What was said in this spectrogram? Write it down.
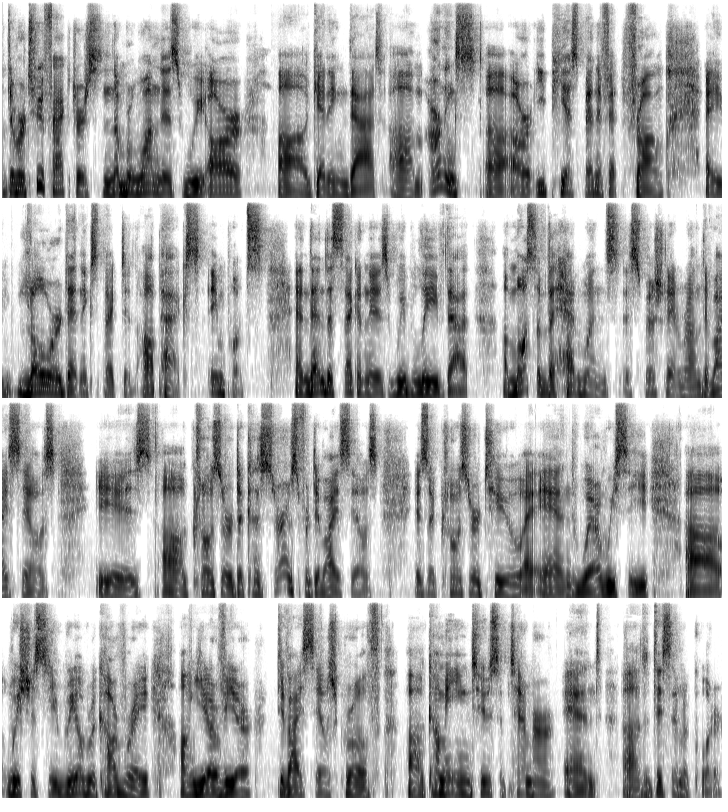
there were two factors. Number one is we are uh, getting that um, earnings uh, or EPS benefit from a lower than expected OPEX inputs. And then the second is we believe that uh, most of the headwinds, especially around device sales, is uh, closer, the concerns for device sales is closer to an end where we see uh, we should see real recovery on year-over-year device sales growth coming into September and the December quarter.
